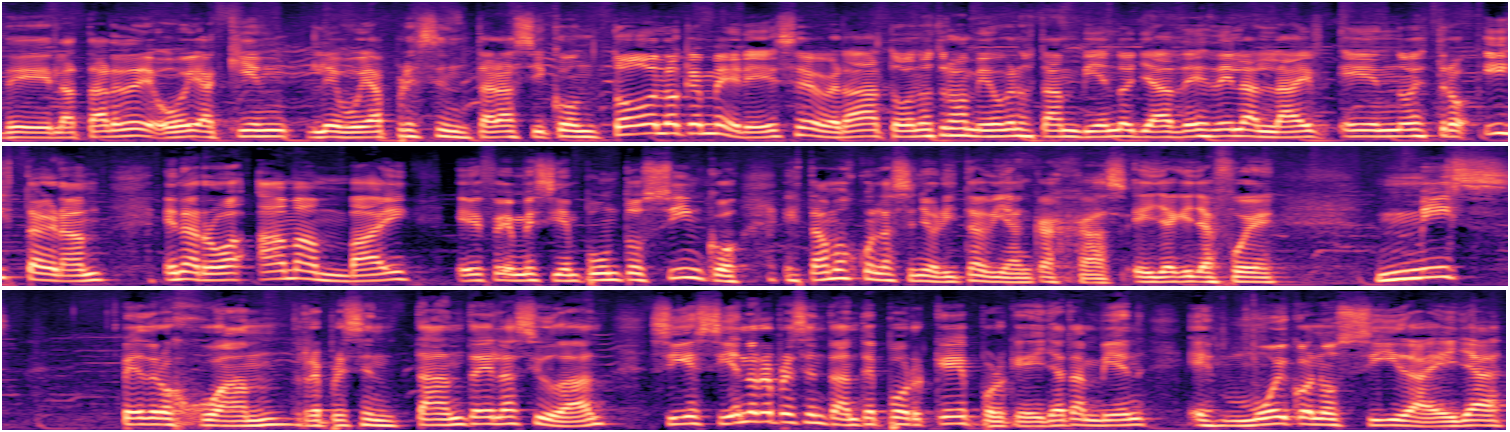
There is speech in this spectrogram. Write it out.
de la tarde de hoy, a quien le voy a presentar así con todo lo que merece, ¿verdad? A todos nuestros amigos que nos están viendo ya desde la live en nuestro Instagram, en arroba amambay FM 100.5. Estamos con la señorita Bianca Haas, ella que ya fue Miss Pedro Juan, representante de la ciudad, sigue siendo representante. ¿Por qué? Porque ella también es muy conocida. Ella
